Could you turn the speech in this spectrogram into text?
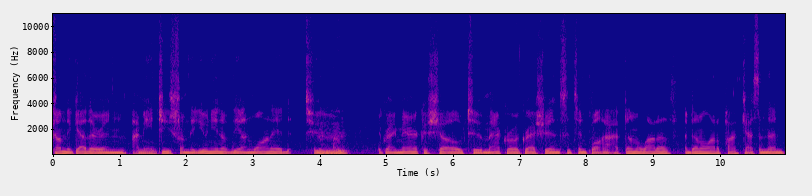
come together. And I mean, geez, from the Union of the Unwanted to Mhm. the America show to macroaggressions to tinfoil hat. I've done a lot of I've done a lot of podcasts, and then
